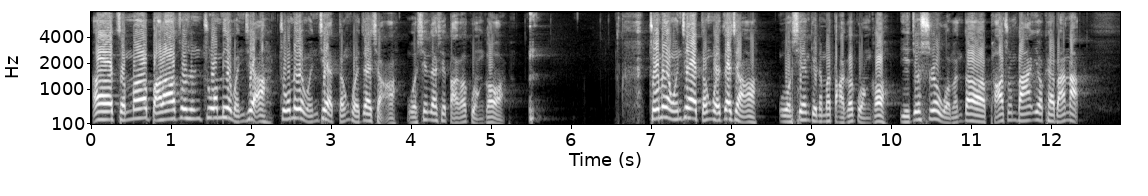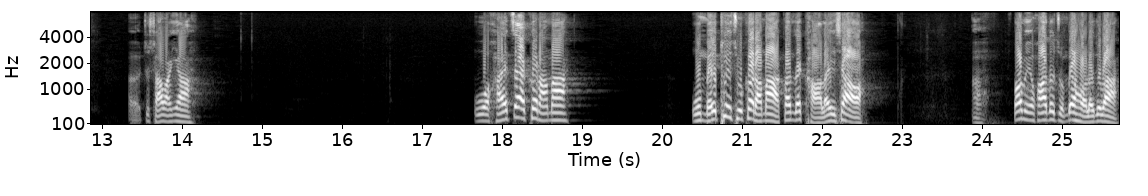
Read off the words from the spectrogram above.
呃，怎么把它做成桌面文件啊？桌面文件等会再讲啊，我现在先打个广告啊。桌面文件等会再讲啊，我先给你们打个广告，也就是我们的爬虫班要开班了。呃，这啥玩意啊？我还在课堂吗？我没退出课堂嘛？刚才卡了一下啊。啊，爆米花都准备好了对吧？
